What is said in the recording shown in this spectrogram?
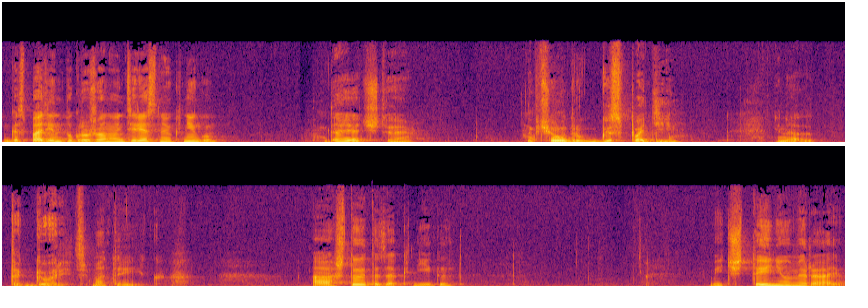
Господин погружен в интересную книгу. Да, я читаю. Но почему вдруг господин? Не надо так говорить. Смотри-ка. А что это за книга? Мечты не умирают.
